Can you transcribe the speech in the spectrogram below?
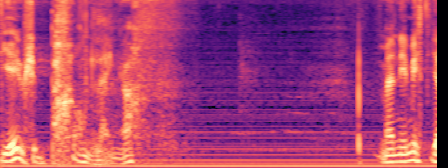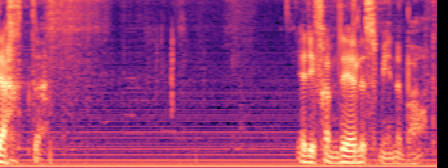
de er jo ikke barn lenger men i mitt hjerte er de fremdeles mine barn.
